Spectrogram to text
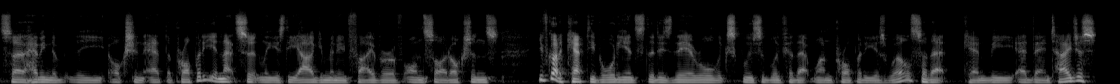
So having the, the auction at the property, and that certainly is the argument in favour of on-site auctions. You've got a captive audience that is there all exclusively for that one property as well, so that can be advantageous.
